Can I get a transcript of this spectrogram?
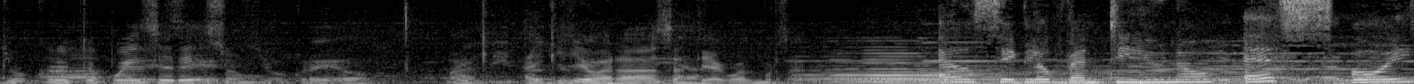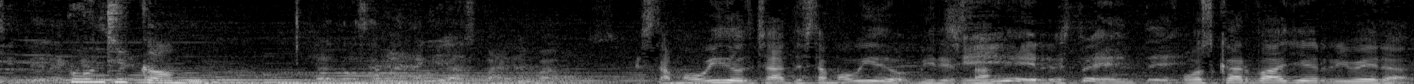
Yo creo que puede, ser, eso. Yo creo. Hay que llevar a comida. Santiago a almorzar. El siglo XXI es hoy.com. La otra semana que las páginas vamos. Está movido el chat, está movido. Mire, Sí, está hay resto de gente. Oscar Valle Rivera.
